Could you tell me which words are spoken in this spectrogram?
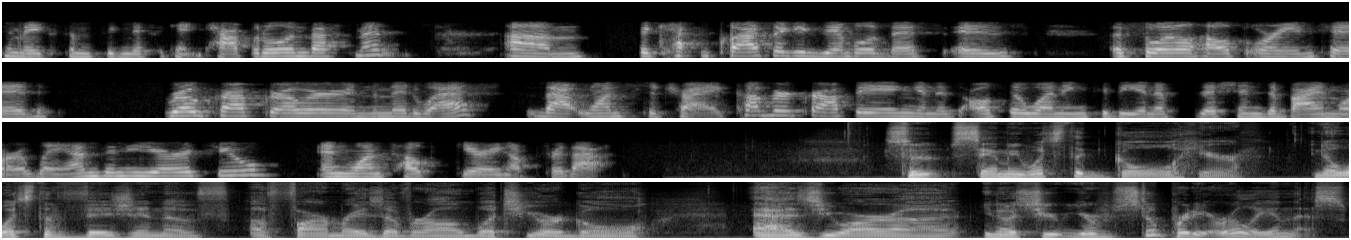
to make some significant capital investments. Um, the ca- classic example of this is a soil health oriented row crop grower in the Midwest that wants to try cover cropping and is also wanting to be in a position to buy more land in a year or two and wants help gearing up for that. So, Sammy, what's the goal here? You know, what's the vision of of Farm Raise overall, and what's your goal as you are? Uh, you know, you're, you're still pretty early in this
